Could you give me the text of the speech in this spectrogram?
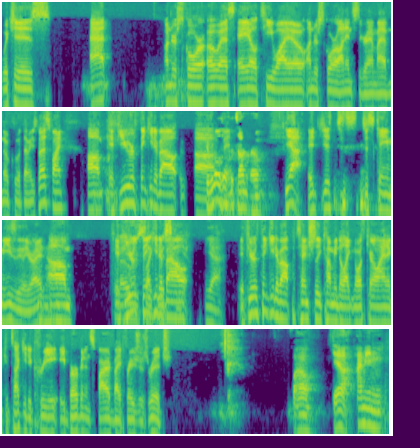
which is at underscore O S A L T Y O underscore on Instagram. I have no clue what that means, but that's fine. Um, if you're thinking about, It uh, rolls off the tongue though. yeah, it just, just, just came easily, right? Um, if you're Flows like thinking about, yeah, if you're thinking about potentially coming to like North Carolina and Kentucky to create a bourbon inspired by Fraser's Ridge, Wow. Yeah. I mean,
